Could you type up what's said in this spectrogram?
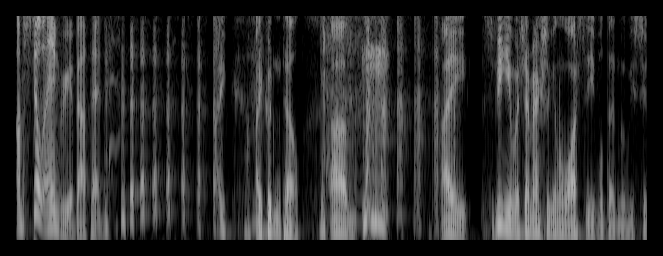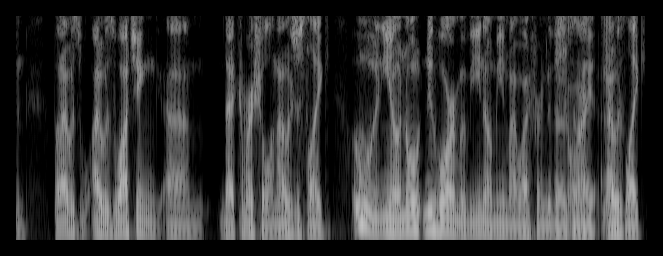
I'm still angry about that. I I couldn't tell. Um, I speaking of which, I'm actually going to watch the Evil Dead movie soon. But I was I was watching um, that commercial and I was just like, ooh, and you know, no new horror movie. You know, me and my wife are into those, Sure, and I yeah. I was like,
